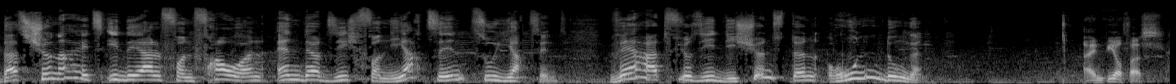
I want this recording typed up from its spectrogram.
Das Schönheitsideal von Frauen ändert sich von Jahrzehnt zu Jahrzehnt. Wer hat für Sie die schönsten Rundungen? Ein Bierfass.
